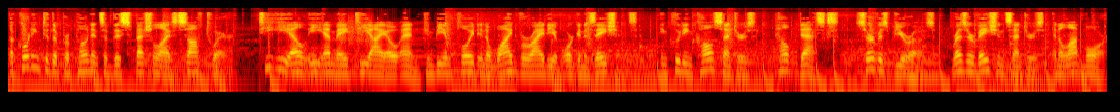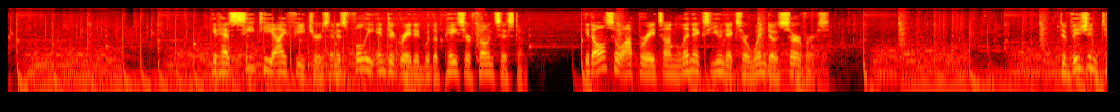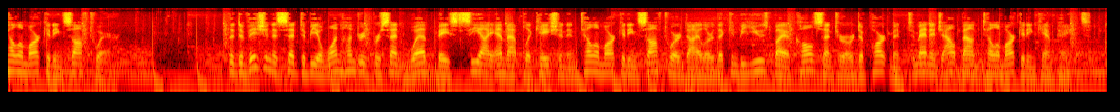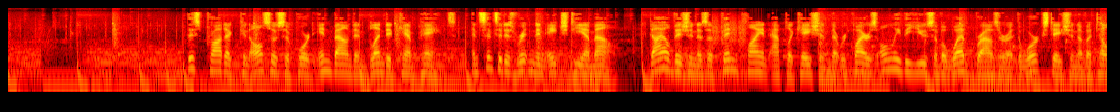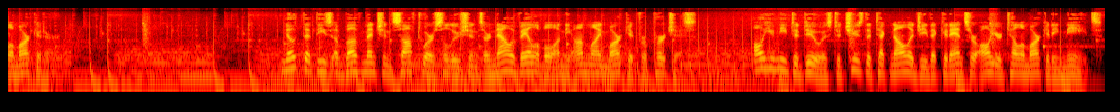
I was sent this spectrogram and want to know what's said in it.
According to the proponents of this specialized software, TELEMATION can be employed in a wide variety of organizations, including call centers, help desks, service bureaus, reservation centers, and a lot more. It has CTI features and is fully integrated with a Pacer phone system. It also operates on Linux Unix or Windows servers. DialVision Telemarketing Software The DialVision is said to be a 100% web-based CIM application and telemarketing software dialer that can be used by a call center or department to manage outbound telemarketing campaigns. This product can also support inbound and blended campaigns, and since it is written in HTML, DialVision is a thin client application that requires only the use of a web browser at the workstation of a telemarketer. Note that these above-mentioned software solutions are now available on the online market for purchase. All you need to do is to choose the technology that could answer all your telemarketing needs.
